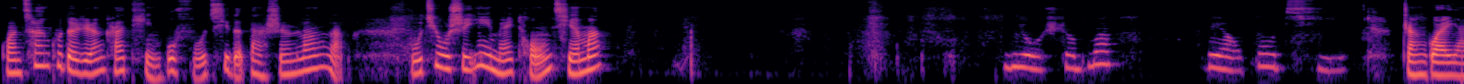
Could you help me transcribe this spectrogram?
管仓库的人还挺不服气的，大声嚷嚷：“不就是一枚铜钱吗？有什么了不起？”张乖牙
